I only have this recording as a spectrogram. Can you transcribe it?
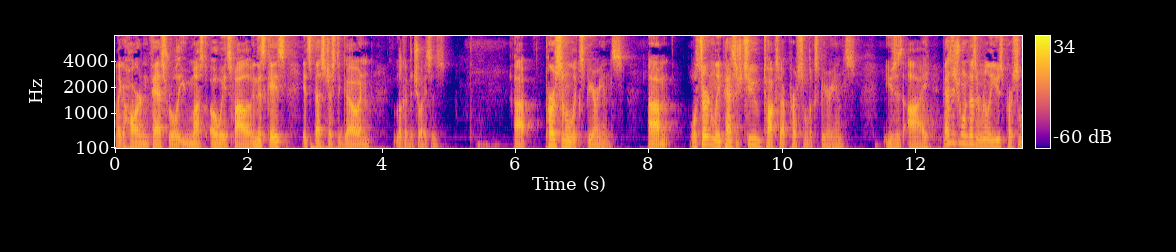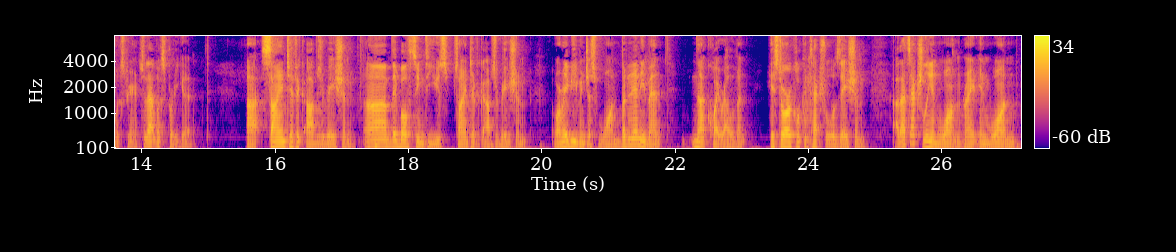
like a hard and fast rule that you must always follow. In this case, it's best just to go and look at the choices. Uh, personal experience. Um, well, certainly passage two talks about personal experience, uses I. Passage one doesn't really use personal experience, so that looks pretty good. Uh, scientific observation. Um, they both seem to use scientific observation, or maybe even just one, but in any event, not quite relevant. Historical contextualization. Uh, that's actually in one, right? In one,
